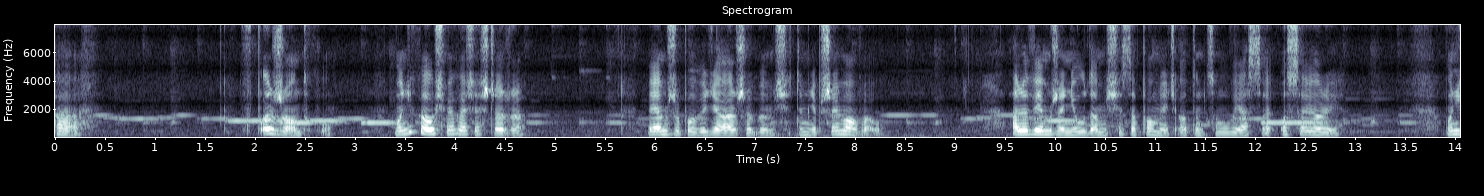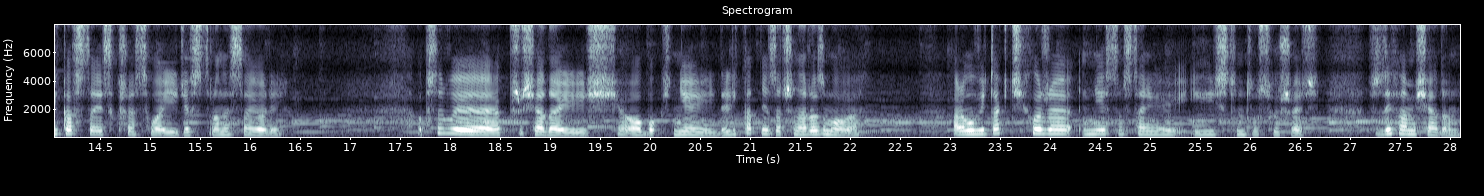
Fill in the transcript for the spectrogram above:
Ach. W porządku. Monika uśmiecha się szczerze. Wiem, że powiedziała, żebym się tym nie przejmował. Ale wiem, że nie uda mi się zapomnieć o tym, co mówiła Sa- o Sayori. Monika wstaje z krzesła i idzie w stronę Sayori. Obserwuję, jak przysiada i się obok niej i delikatnie zaczyna rozmowę. Ale mówi tak cicho, że nie jestem w stanie jej stąd usłyszeć. Wzdycham i siadam.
